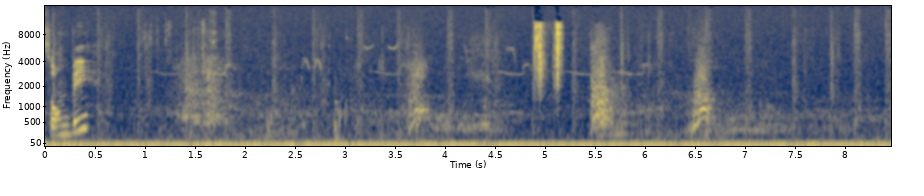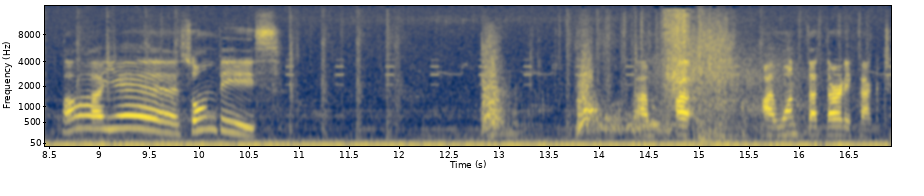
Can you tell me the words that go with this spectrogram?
Zombie? Oh yeah, zombies. Um, I, I want that artifact.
